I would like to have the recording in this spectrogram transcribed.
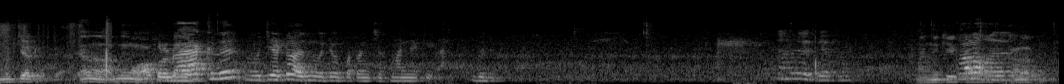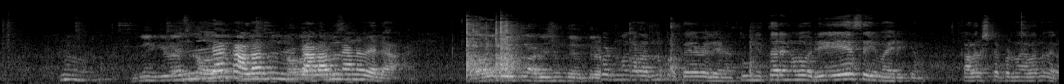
നൂറ്റിയെട്ട് റുപ്യ. ഓഫർ അതിന് നൂറ്റി മുപ്പത്തഞ്ച് ഇതിന്. മഞ്ഞക്ക് എല്ലാ കളറിന് കളറിനാണ് വില. ഇഷ്ടപ്പെടുന്ന കളറിന് പ്രത്യേക വിലയാണ്. തുണിത്തരങ്ങൾ ഒരേ സെയിം ആയിരിക്കും. കളർ ഇഷ്ടപ്പെടുന്ന കളറിന് വില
